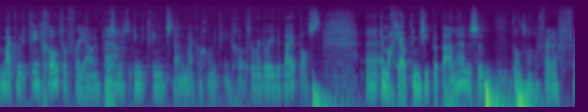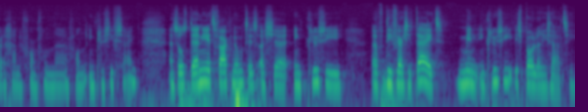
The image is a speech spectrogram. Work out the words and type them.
maken we de kring groter voor jou in plaats ja. van dat je in de kring moet staan, maken we gewoon de kring groter, waardoor je erbij past. En mag je ook de muziek bepalen. Hè? Dus dat is nog een verder, verdergaande vorm van, van inclusief zijn. En zoals Danny het vaak noemt, is als je inclusie, of diversiteit min inclusie, is polarisatie.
